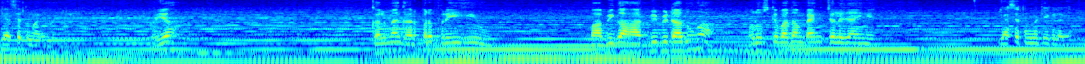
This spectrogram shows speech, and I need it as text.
जैसे तुम्हारी मर्ज़ी। भैया कल मैं घर पर फ्री ही हूँ। भाभी का हाथ भी बिटा दूँगा और उसके बाद हम बैंक चले जाएँगे। जैसे तुम्हें ठीक लगे।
